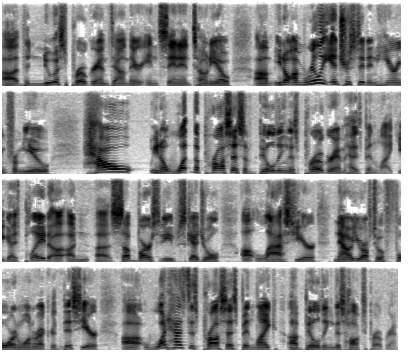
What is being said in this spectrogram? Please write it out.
uh, the newest program down there in San Antonio. Um, you know, I'm really interested in hearing from you how you know what the process of building this program has been like. You guys played a, a, a sub varsity schedule uh, last year. Now you're off to a four and one record this year. Uh, what has this process been like uh, building this Hawks program?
